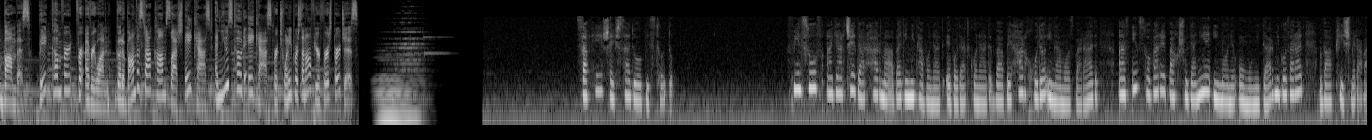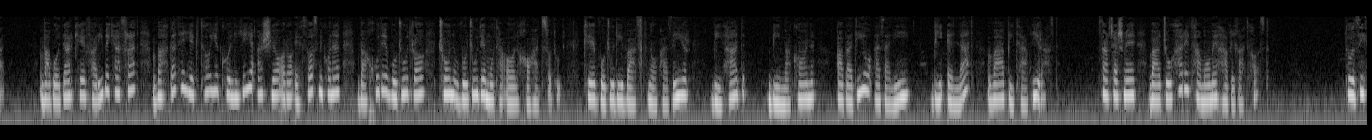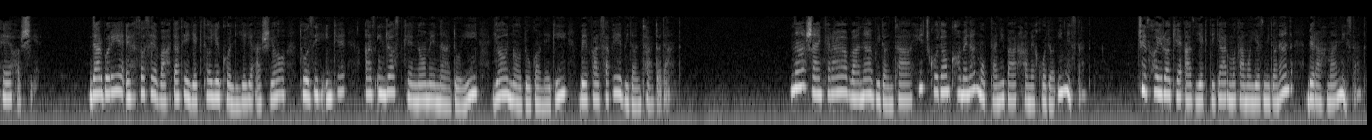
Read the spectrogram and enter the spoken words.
Bombas. Big comfort for everyone. Go to bombas.com slash ACAST and use code ACAST for 20% off your first purchase. صفحه 622 فیلسوف اگرچه در هر معبدی می‌تواند عبادت کند و به هر خدایی نماز برد از این صور بخشودنی ایمان عمومی در میگذرد و پیش می‌رود و با درک فریب کسرت وحدت یکتای کلیه اشیاء را احساس می کند و خود وجود را چون وجود متعال خواهد ستود که وجودی وصف ناپذیر بی حد بی مکان ابدی و ازلی بی علت و بی تغییر است. سرچشمه و جوهر تمام حقیقت هاست. توضیح هاشیه درباره احساس وحدت یکتای کلیه اشیا توضیح اینکه از اینجاست که نام ندویی یا نادوگانگی به فلسفه ویدانتا دادند. نه شنکره و نه ویدانتا هیچ کدام کاملا مبتنی بر همه خدایی نیستند. چیزهایی را که از یکدیگر متمایز می‌دانند برهمن نیستند.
